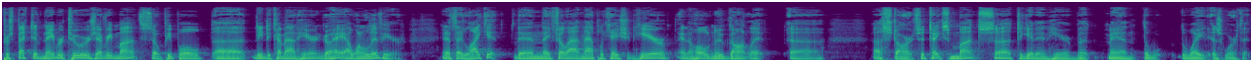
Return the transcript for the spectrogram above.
prospective neighbor tours every month, so people uh, need to come out here and go, "Hey, I want to live here." And if they like it, then they fill out an application here, and a whole new gauntlet uh, uh, starts. It takes months uh, to get in here, but man, the the wait is worth it.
